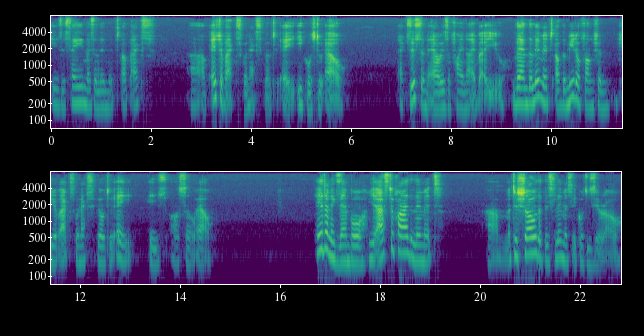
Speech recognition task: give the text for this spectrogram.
is the same as the limit of x uh, h of x when x goes to a equals to L exists and L is a finite value, then the limit of the middle function g of x when x goes to a is also L. Here's an example. You ask to find the limit um, to show that this limit is equal to 0.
